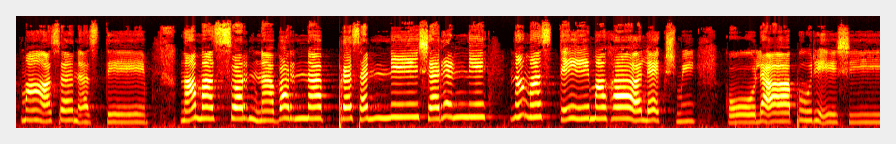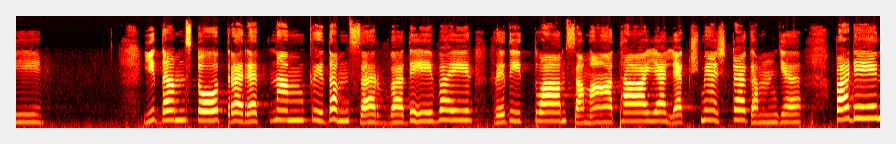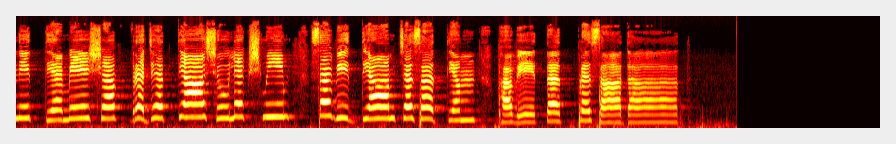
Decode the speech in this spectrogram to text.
नमः स्वर्णवर्णप्रसन्ने शरण्ये नमस्ते महालक्ष्मि कोलापुरेशी इदं स्तोत्ररत्नं कृतं सर्वदेवैर्हृदि त्वां समाधाय लक्ष्म्यष्टकं य। पडे नित्यमेष व्रजत्याशु लक्ष्मीं सविद्यां च सत्यं भवेत् तत्प्रसादात्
